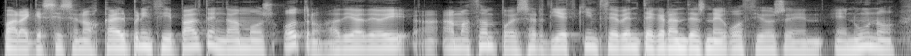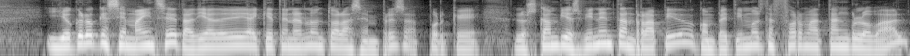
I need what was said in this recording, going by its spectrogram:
para que si se nos cae el principal tengamos otro. A día de hoy Amazon puede ser 10, 15, 20 grandes negocios en, uno. Y yo creo que ese mindset a día de hoy hay que tenerlo en todas las empresas, porque los cambios vienen tan rápido, competimos de forma tan global,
